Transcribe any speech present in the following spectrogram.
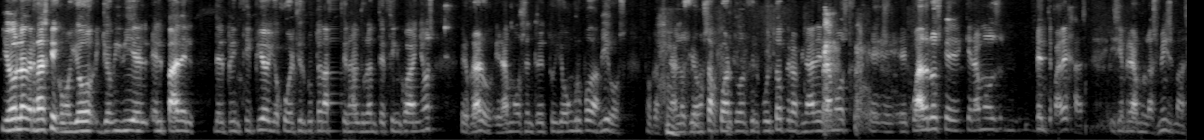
Yo la verdad es que como yo, yo viví el, el pádel del principio yo jugué el circuito nacional durante cinco años, pero claro, éramos entre tú y yo un grupo de amigos, porque al final nos íbamos a jugar todo el circuito, pero al final éramos eh, eh, cuadros que, éramos 20 parejas y siempre éramos las mismas.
